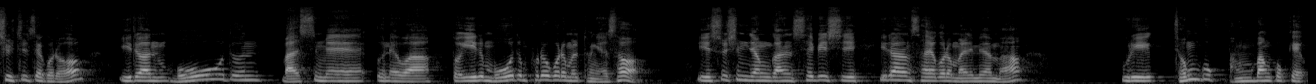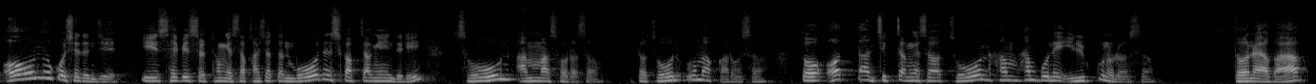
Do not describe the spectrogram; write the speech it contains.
실질적으로 이러한 모든 말씀의 은혜와 또 이런 모든 프로그램을 통해서 이 수십 년간 세빛이 이러한 사역으로 말미암아 우리 전국 방방곡곡 어느 곳이든지 이 세빛을 통해서 가셨던 모든 시각장애인들이 좋은 안마서로서 또 좋은 음악가로서 또 어떠한 직장에서 좋은 한, 한 분의 일꾼으로서 더 나아가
